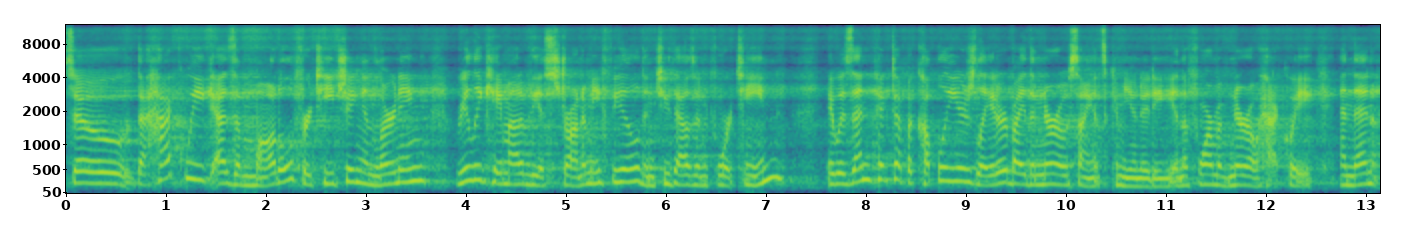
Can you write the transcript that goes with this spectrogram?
So the Hack Week as a model for teaching and learning really came out of the astronomy field in 2014. It was then picked up a couple of years later by the neuroscience community in the form of Neuro Hack Week. And then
